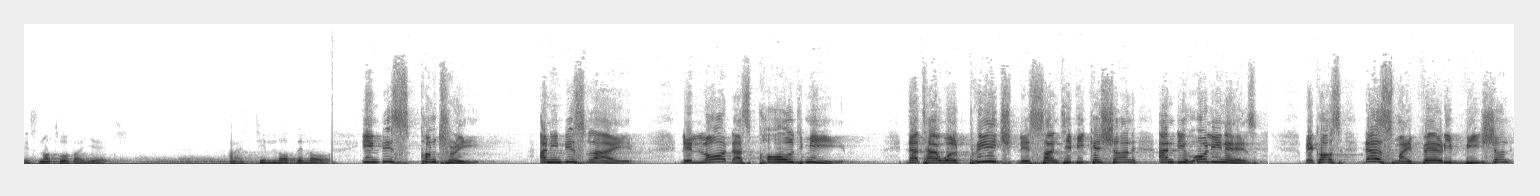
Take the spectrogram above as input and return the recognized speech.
It's not over yet. And I still love the Lord. In this country and in this life, the Lord has called me that I will preach the sanctification and the holiness. Because that's my very vision,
